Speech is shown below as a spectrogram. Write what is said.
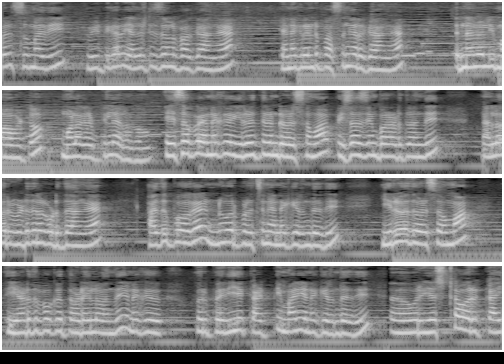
பேர் சுமதி. வீட்டுக்காரர் எலக்ட்ரிஷனில் பார்க்காங்க எனக்கு ரெண்டு பசங்க இருக்காங்க. திருநெல்வேலி மாவட்டம் மொளகரப்பட்டியில் இருக்கோம். ஏசப்பா எனக்கு இருபத்தி ரெண்டு வருஷமாக பிசாசியம் போராட்டத்தில் வந்து நல்ல ஒரு விடுதலை கொடுத்தாங்க. அது போக இன்னொரு பிரச்சனை எனக்கு இருந்தது. இருபது வருஷமாக இடது பக்க தொடையில் வந்து எனக்கு ஒரு பெரிய கட்டி மாதிரி எனக்கு இருந்தது. ஒரு எக்ஸ்ட்ரா ஒரு கை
